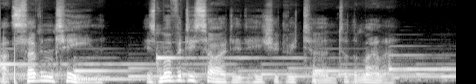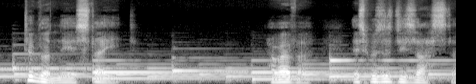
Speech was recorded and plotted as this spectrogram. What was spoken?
At 17, his mother decided he should return to the manor to run the estate. However, this was a disaster,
